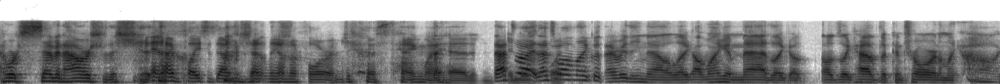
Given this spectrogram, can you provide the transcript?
I worked seven hours for this shit. and I place it down gently on the floor and just hang my head. And, that's why. That's why I'm like with everything now. Like I when I get mad, like I'll, I'll just like have the controller, and I'm like, oh, I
